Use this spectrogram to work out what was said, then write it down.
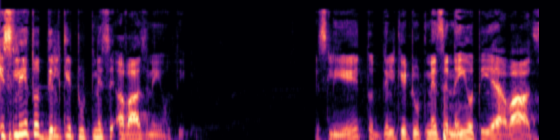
इसलिए तो दिल के टूटने से आवाज़ नहीं होती। इसलिए तो दिल के टूटने से नहीं होती है आवाज़,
